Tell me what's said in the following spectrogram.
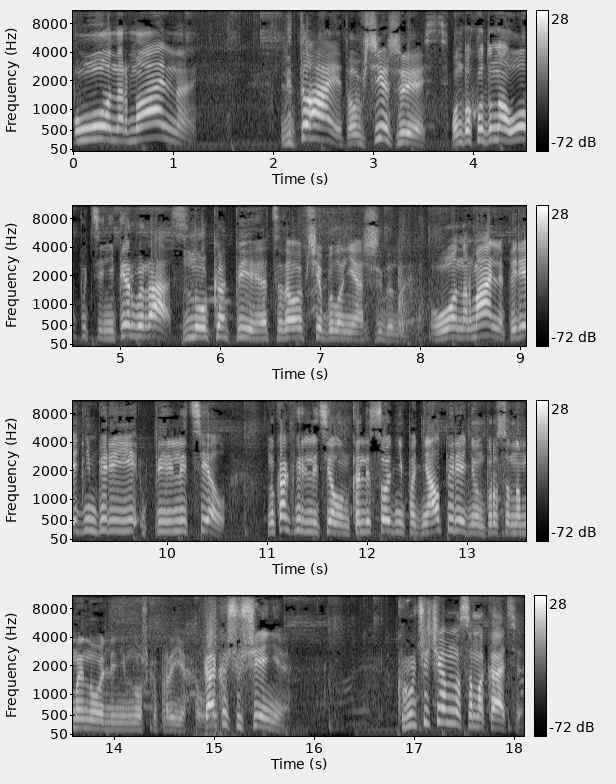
О, нормально. Летает, вообще жесть. Он, походу, на опыте, не первый раз. Ну, капец, это вообще было неожиданно. О, нормально, передним пере... перелетел. Ну, как перелетел? Он колесо не поднял переднее, он просто на мануале немножко проехал. Как ощущение? Круче, чем на самокате?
